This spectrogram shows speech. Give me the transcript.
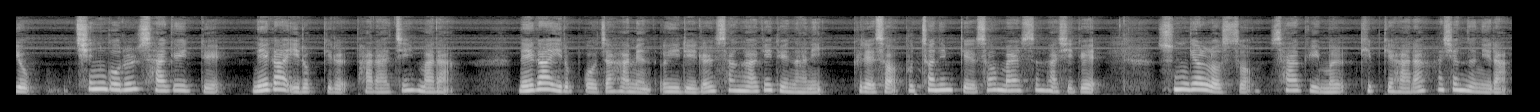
6. 친구를 사귀되 내가 이롭기를 바라지 마라. 내가 이롭고자 하면 의리를 상하게 되나니 그래서 부처님께서 말씀하시되 순결로서 사귀임을 깊게 하라 하셨느니라.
